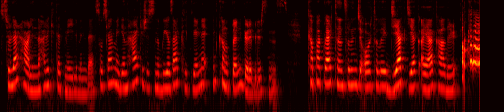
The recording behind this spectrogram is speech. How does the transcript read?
Sürüler halinde hareket etme eğiliminde. Sosyal medyanın her köşesinde bu yazar kliklerine kanıtlarını görebilirsiniz. Kapaklar tanıtılınca ortalığı ciyak ciyak ayağa kaldırır. O kadar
